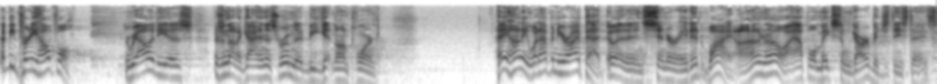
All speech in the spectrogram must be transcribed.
That'd be pretty helpful. The reality is, there's not a guy in this room that'd be getting on porn. Hey, honey, what happened to your iPad? Oh, it incinerated. Why? I don't know. Apple makes some garbage these days.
